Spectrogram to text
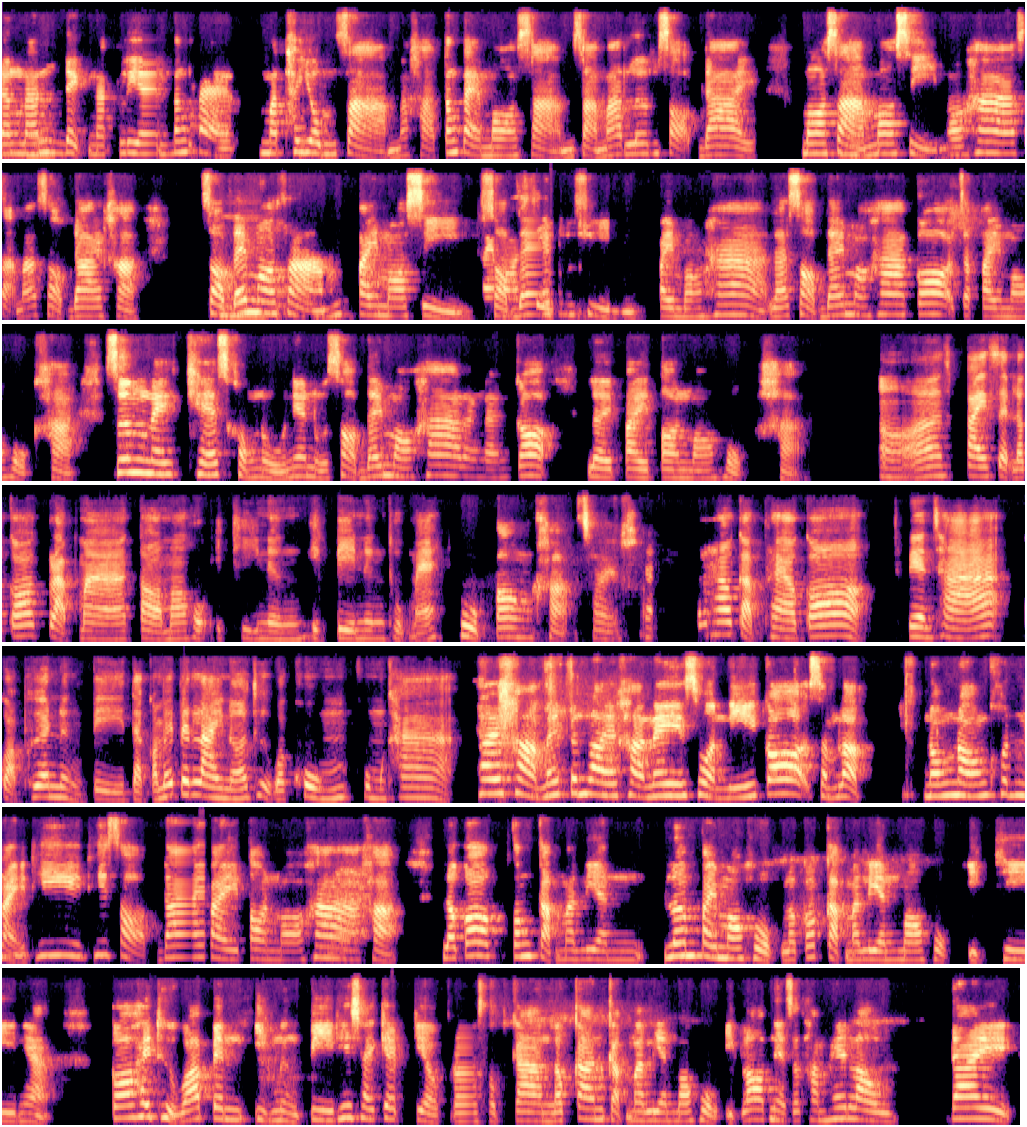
ดังนั้นอืมเด็กนักเรียนตั้งแต่มัธยม3นะคะตั้งแต่ม3สามารถเริ่มสอบได้ม3ม4ม5สามารถสอบได้ค่ะ สอบได้อืมม3ไปมไปม4สอบได้สี่ม4ไปม5และสอบได้ม5ก็จะไปม6ค่ะ ซึ่งในเคสของหนูเนี่ยหนูสอบได้ม5ดังนั้นก็เลยไปตอนม6ค่ะอ๋อ ไปเสร็จแล้วก็กลับมาต่อมหกอีกทีหนึ่งอีกปีหนึ่งถูกไหมถูกต้องค่ะ ใช่ค่ะก็เท่ากับแพรวก็เรียนช้ากว่าเพื่อนหนึ่งปี แต่ก็ไม่เป็นไรเนอะถือว่าคุ้มคุ้มค่า ใช่ค่ะ ไม่เป็นไรค่ะ ในส่วนนี้ก็สำหรับ น้องๆ คนไหนที่ที่สอบได้ไปตอนม .5 ค่ะ แล้วก็ต้องกลับมาเรียนเริ่มไปม .6 แล้วก็กลับมาเรียนม .6 อีกทีเนี่ย ก็ให้ถือว่าเป็นอีกหนึ่งปีที่ใช้เก็บเกี่ยวประสบการณ์ แล้วการกลับมาเรียนม .6 อีกรอบเนี่ยจะทำให้เราได้เอ่อ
